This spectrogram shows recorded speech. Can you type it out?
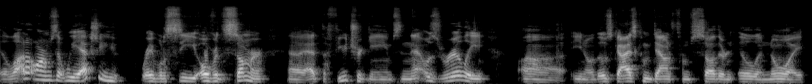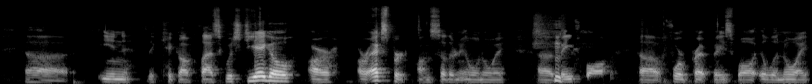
a lot of arms that we actually were able to see over the summer uh, at the future games, and that was really uh, you know, those guys come down from Southern Illinois uh, in the kickoff classic, which Diego, our our expert on Southern Illinois uh, baseball uh, for Prep Baseball Illinois,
